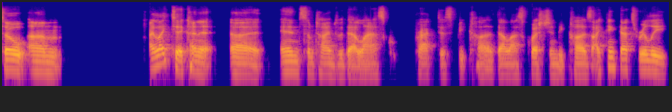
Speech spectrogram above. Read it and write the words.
So um, I like to kind of uh, end sometimes with that last practice because that last question because I think that's really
